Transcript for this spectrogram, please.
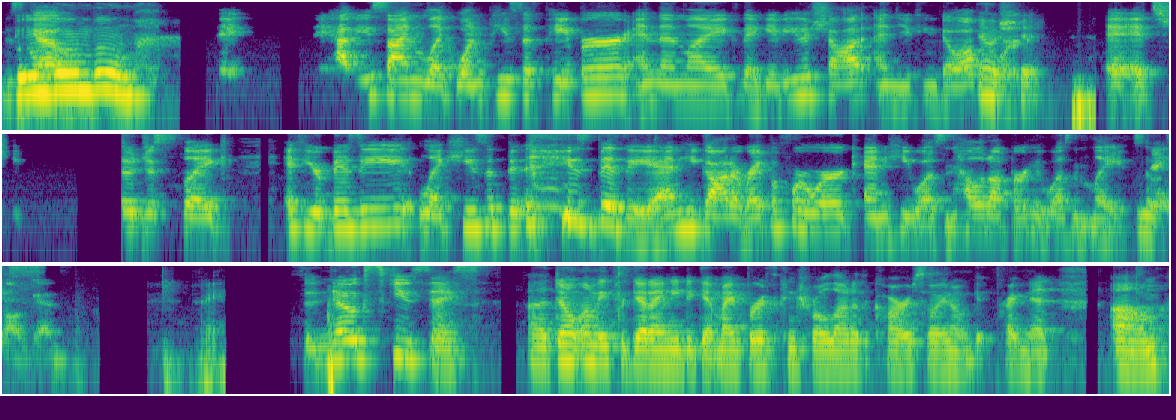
Just Boom, go. boom, boom. They have you sign like one piece of paper and then like they give you a shot and you can go off Oh work. shit. It- it's so just like if you're busy, like he's a he's busy and he got it right before work and he wasn't held up or he wasn't late. So it's all good. Right. So no excuses. Nice. Uh, don't let me forget. I need to get my birth control out of the car so I don't get pregnant. Um,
